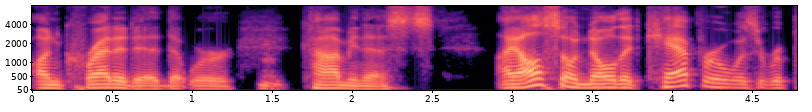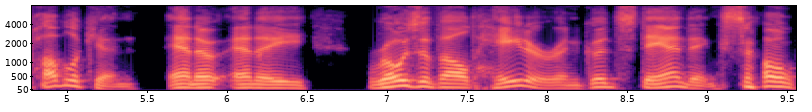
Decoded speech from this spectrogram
uncredited that were hmm. communists. I also know that Capra was a Republican and a and a Roosevelt hater in good standing. So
